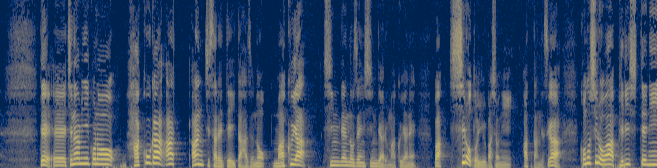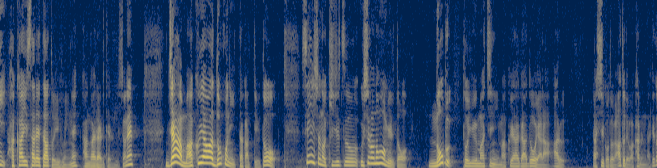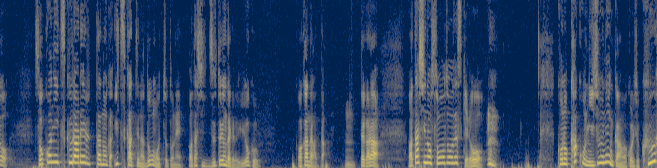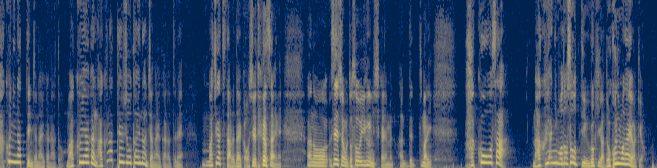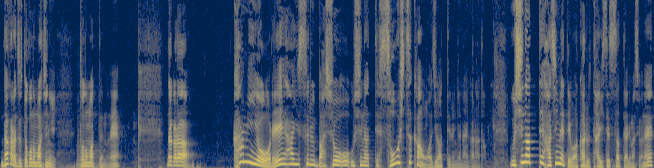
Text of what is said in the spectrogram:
で、えー、ちなみにこの箱が安置されていたはずの幕屋、神殿の前身である幕屋ね、は、白という場所にあったんですが、この城はペリシテに破壊されたというふうにね、考えられてるんですよね。じゃあ、幕屋はどこに行ったかっていうと、聖書の記述を後ろの方を見ると、ノブという町に幕屋がどうやらあるらしいことが後でわかるんだけど、そこに作られたのがいつかっていうのはどうもちょっとね、私ずっと読んだけどよくわかんなかった。うん。だから、私の想像ですけど、この過去20年間はこれ空白になってんじゃないかなと。幕屋がなくなってる状態なんじゃないかなってね。間違ってたら誰か教えてくださいね。あの、聖書を読むとそういうふうにしか読め、でつまり、箱をさ、幕屋に戻そうっていう動きがどこにもないわけよ。だからずっとこの街に留まってんのね。だから、神を礼拝する場所を失って喪失感を味わってるんじゃないかなと。失って初めてわかる大切さってありますよね。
